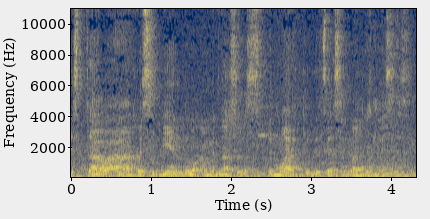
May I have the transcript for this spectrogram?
estaba recibiendo amenazas de muerte desde hace varios meses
